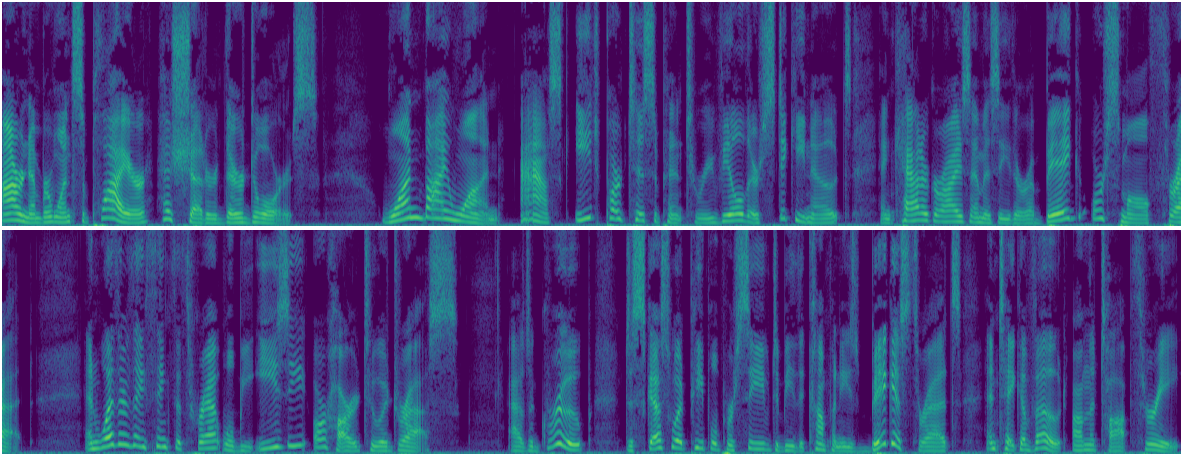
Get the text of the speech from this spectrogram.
our number one supplier has shuttered their doors. One by one, ask each participant to reveal their sticky notes and categorize them as either a big or small threat, and whether they think the threat will be easy or hard to address. As a group, discuss what people perceive to be the company's biggest threats and take a vote on the top three.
